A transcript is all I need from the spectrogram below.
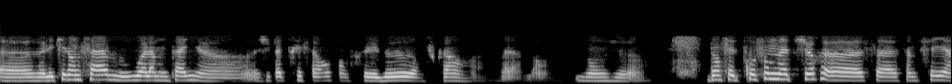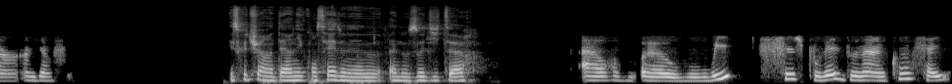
euh, les pieds dans le sable ou à la montagne, j'ai pas de préférence entre les deux. En tout cas, voilà, dans, dans, cette profonde nature, ça, ça me fait un, un bien fou. Est-ce que tu as un dernier conseil à nos auditeurs? Alors euh, oui, si je pouvais donner un conseil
